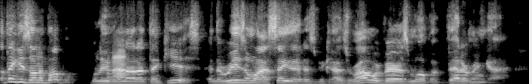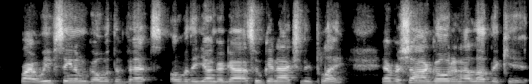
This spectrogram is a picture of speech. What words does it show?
I think he's on the bubble. Believe it or not, I think he is. And the reason why I say that is because Ron Rivera is more of a veteran guy. Right, we've seen him go with the vets over the younger guys who can actually play. And Rashaan Gaulden, I love the kid,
